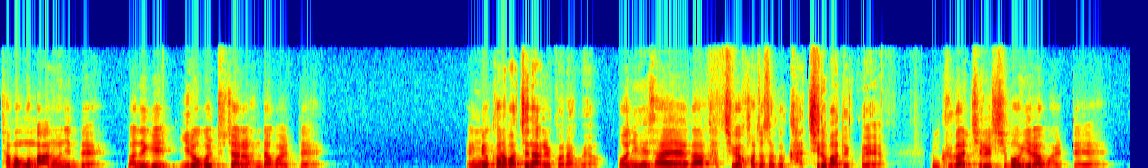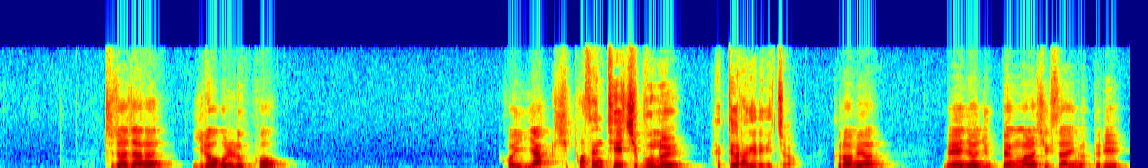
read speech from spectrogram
자본금 만 원인데 만약에 1억을 투자를 한다고 할 때 액면가로 받지는 않을 거라고요. 뻔히 회사가 가치가 커져서 그 가치로 받을 거예요. 그럼 그 가치를 10억이라고 할 때 투자자는 1억을 넣고 거의 약 10%의 지분을 획득을 하게 되겠죠. 그러면 매년 600만 원씩 쌓인 것들이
